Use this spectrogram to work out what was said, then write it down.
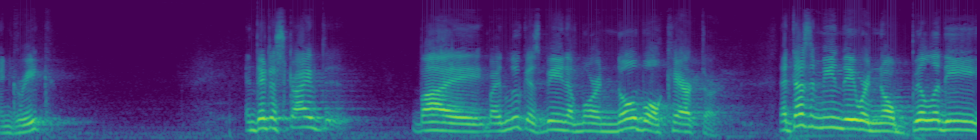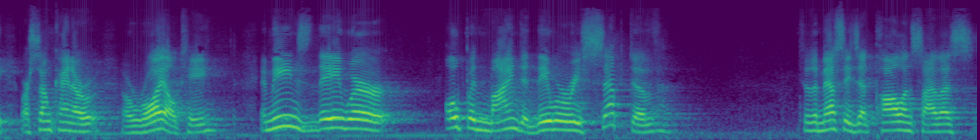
and Greek. And they're described by, by Luke as being of more noble character. That doesn't mean they were nobility or some kind of royalty. It means they were open minded, they were receptive to the message that Paul and Silas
